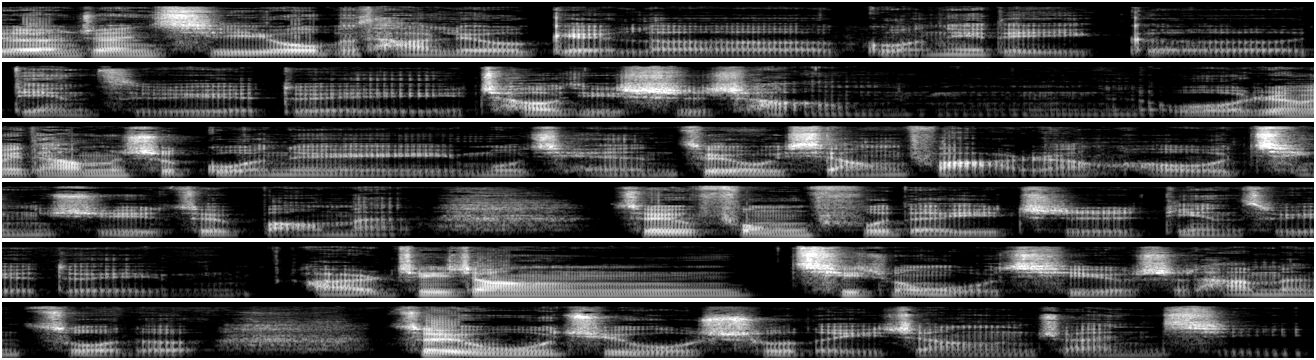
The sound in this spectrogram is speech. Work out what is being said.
这张专辑，我把它留给了国内的一个电子乐队——超级市场。嗯我认为他们是国内目前最有想法，然后情绪最饱满、最丰富的一支电子乐队。而这张《七种武器》又是他们做的最无拘无束的一张专辑。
